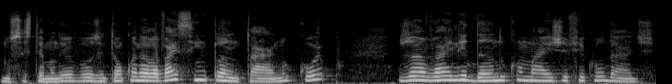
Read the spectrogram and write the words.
no sistema nervoso. Então, quando ela vai se implantar no corpo, já vai lidando com mais dificuldade.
